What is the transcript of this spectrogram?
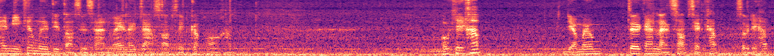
ให้มีเครื่องมือติดต่อสื่อสารไว้หลังจากสอบเสร็จก็พอครับ โอเคครับ เดี๋ยวมาเจอกันหลังสอบเสร็จครับ สวัสดีครับ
